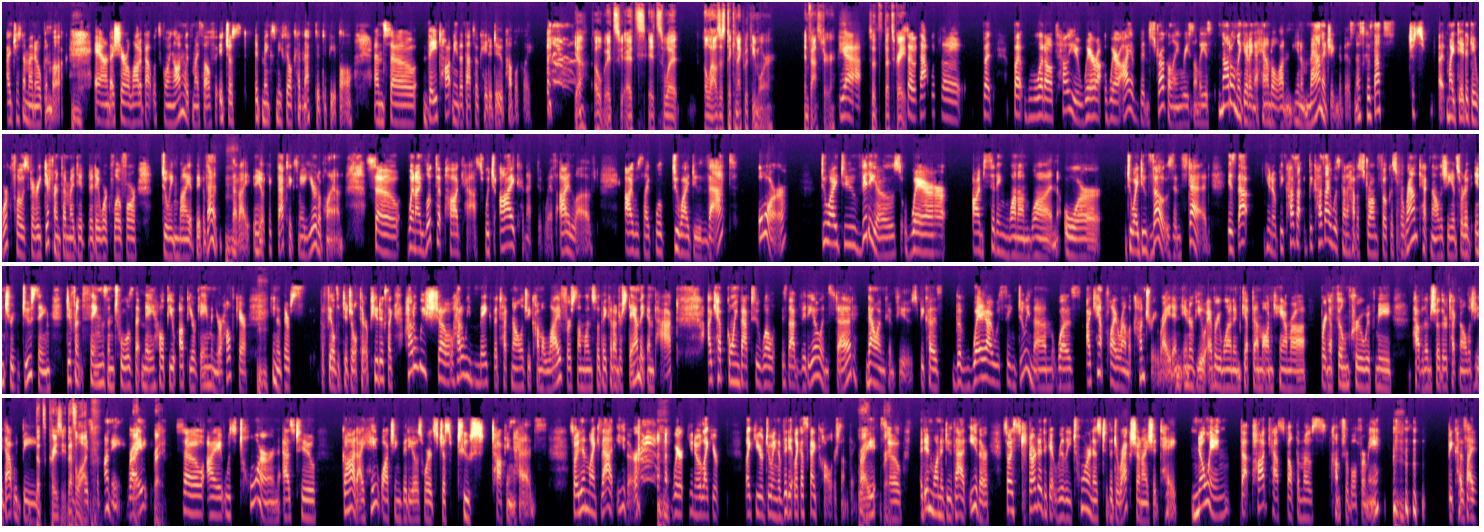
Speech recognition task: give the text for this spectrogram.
I just am an open book, Mhm. and I share a lot about what's going on with myself. It just it makes me feel connected to people, and so they taught me that that's okay to do publicly. Yeah. Oh, it's it's it's what allows us to connect with you more and faster. Yeah. So it's, that's great. So that was a, but but what I'll tell you where where I have been struggling recently is not only getting a handle on you know managing the business because that's just uh, my day to day workflow is very different than my day to day workflow for doing my big event Mhm. that I you know that takes me a year to plan. So when I looked at podcasts, which I connected with, I loved, I was like, well, do I do that or do I do videos where I'm sitting one on one or do I do those instead? Is that you know because I because I was going to have a strong focus around technology and sort of introducing different things and tools that may help you up your game in your healthcare. Mhm. You know, there's the field of digital therapeutics. Like, how do we show, how do we make the technology come alive for someone so they can understand the impact? I kept going back to, well, is that video instead? Now I'm confused because the way I was seeing doing them was I can't fly around the country, right? And interview everyone and get them on camera, bring a film crew with me, have them show their technology. That would be that's crazy. That's a lot. It's of money, right? Right. So I was torn as to, God, I hate watching videos where it's just two talking heads. So I didn't like that either, Mhm. where, you know, like you're, like you're doing a video, like a Skype call or something, Right, right? right. So I didn't want to do that either. So I started to get really torn as to the direction I should take, knowing that podcast felt the most comfortable for me mm-hmm. because I,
